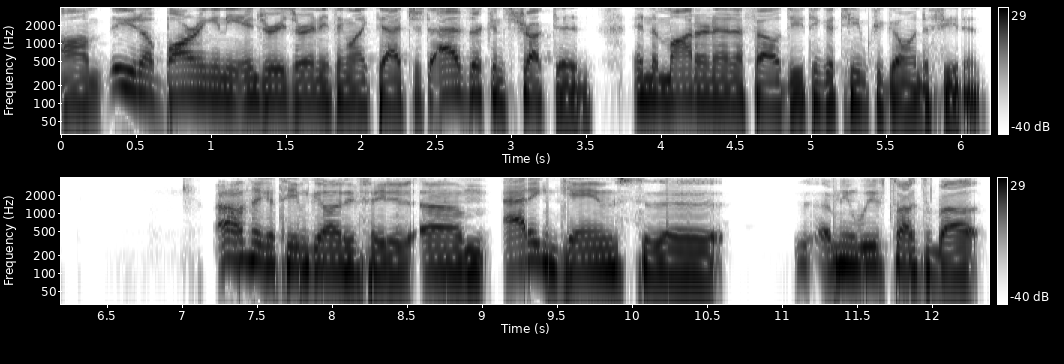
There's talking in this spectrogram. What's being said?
Um, you know, barring any injuries or anything like that, just as they're constructed in the modern NFL, do you think a team could go undefeated? I don't think a team could go undefeated. Um, adding games to the, I mean, we've talked about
